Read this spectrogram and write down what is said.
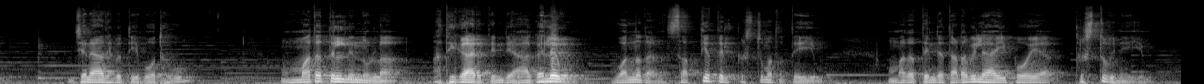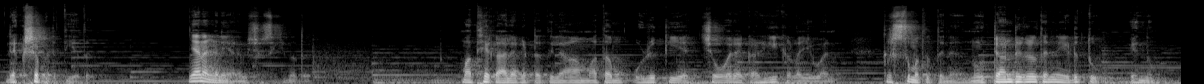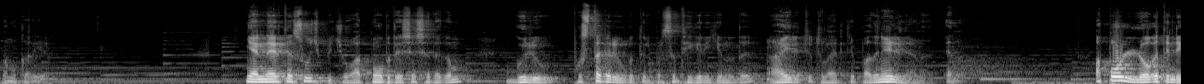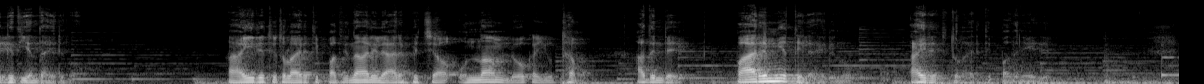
ജനാധിപത്യ ബോധവും മതത്തിൽ നിന്നുള്ള അധികാരത്തിന്റെ അകലവും വന്നതാണ് സത്യത്തിൽ ക്രിസ്തുമതത്തെയും മതത്തിന്റെ തടവിലായി പോയ ക്രിസ്തുവിനെയും രക്ഷപ്പെടുത്തിയത്. ഞാൻ അങ്ങനെയാണ് വിശ്വസിക്കുന്നത്. മധ്യകാലഘട്ടത്തിൽ ആ മതം ഒഴുക്കിയ ചോര കഴുകിക്കളയുവാൻ ക്രിസ്തുമതത്തിന് നൂറ്റാണ്ടുകൾ തന്നെ എടുത്തു എന്നും നമുക്കറിയാം. ഞാൻ നേരത്തെ സൂചിപ്പിച്ചു ആത്മോപദേശ ശതകം ഗുരു പുസ്തക രൂപത്തിൽ പ്രസിദ്ധീകരിക്കുന്നത് ആയിരത്തി തൊള്ളായിരത്തി പതിനേഴിലാണ് എന്ന്. അപ്പോൾ ലോകത്തിന്റെ ഗതി എന്തായിരുന്നു? ആയിരത്തി തൊള്ളായിരത്തി പതിനാലിൽ ആരംഭിച്ച ഒന്നാം ലോകയുദ്ധം അതിന്റെ പാരമ്യത്തിലായിരുന്നു ആയിരത്തി തൊള്ളായിരത്തി പതിനേഴിൽ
